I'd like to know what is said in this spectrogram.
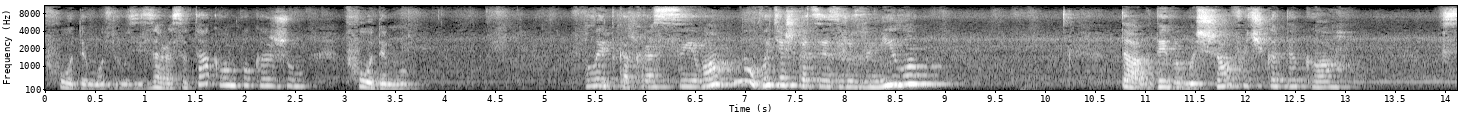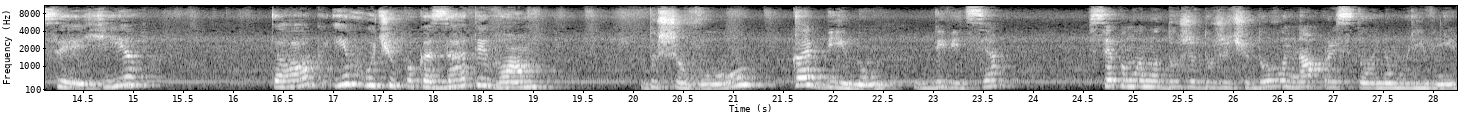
Входимо, друзі. Зараз отак вам покажу. Входимо. Плитка красива. Ну, витяжка це зрозуміло. Так, дивимось, шафочка така. Все є. Так, і хочу показати вам душову кабіну. Дивіться, все, по-моєму, дуже-дуже чудово на пристойному рівні.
